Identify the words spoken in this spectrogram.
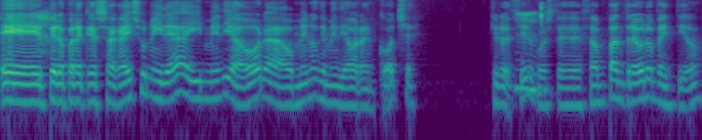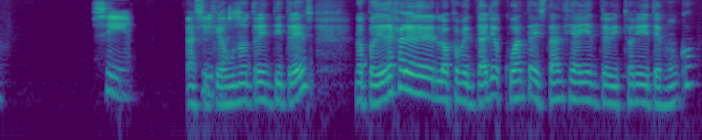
Eh, pero para que os hagáis una idea, hay media hora o menos de media hora en coche. Quiero decir, Mm. pues te zampan 3 euros 22. Sí. Así que Flipas. 1.33. ¿Nos podéis dejar en los comentarios cuánta distancia hay entre Victoria y Temuco?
